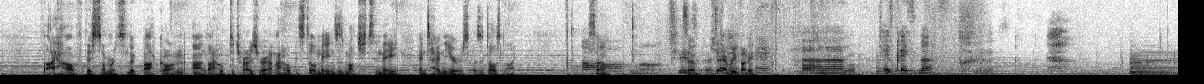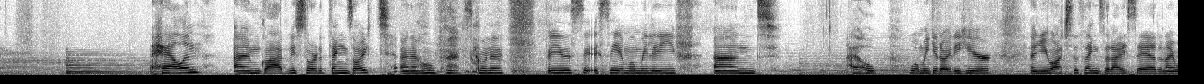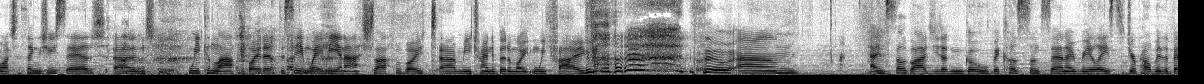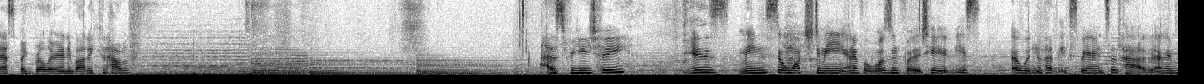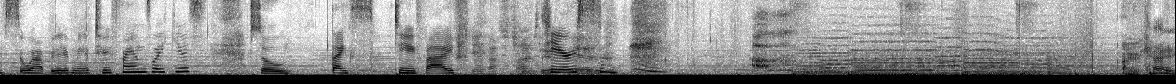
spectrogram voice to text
that I have this summer to look back on, and I hope to treasure it, and I hope it still means as much to me in 10 years as it does now. So, so to everybody. Uh, cheers, Christmas. Helen, I'm glad we sorted things out, and I hope that's going to be the same when we leave. And I hope when we get out of here and you watch the things that I said and I watch the things you said, and we can laugh about it the same way me and Ash laugh about um, me trying to boot him out in week five. so, um, I'm still glad you didn't go because since then I realised that you're probably the best big brother anybody could have. As for you two, you mean so much to me, and if it wasn't for the two of you, I wouldn't have had the experience I've had, and I'm so happy to have made two friends like you. So, thanks to you five. Cheers. Okay.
